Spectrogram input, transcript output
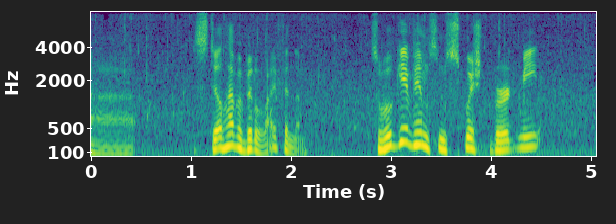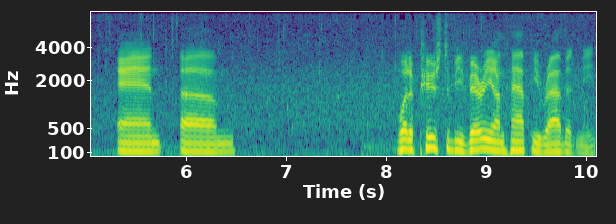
uh, still have a bit of life in them. So we'll give him some squished bird meat and um, what appears to be very unhappy rabbit meat.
